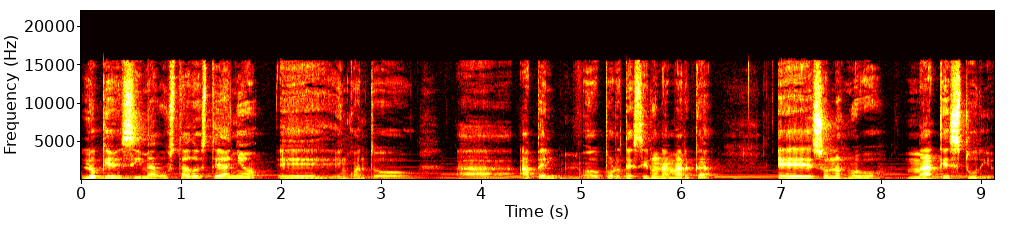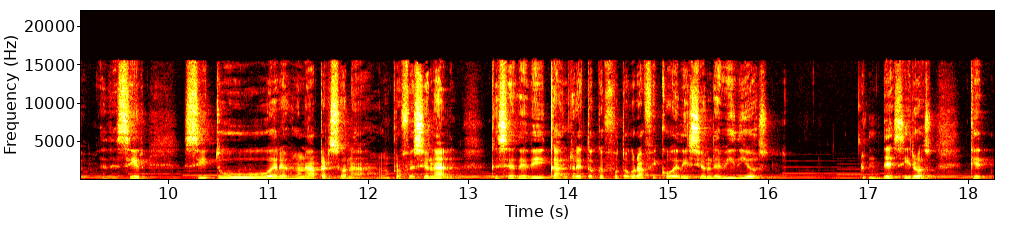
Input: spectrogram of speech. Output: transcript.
Lo que sí me ha gustado este año eh, en cuanto a Apple, o por decir una marca, eh, son los nuevos Mac Studio. Es decir, si tú eres una persona, un profesional que se dedica al retoque fotográfico, edición de vídeos, deciros que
